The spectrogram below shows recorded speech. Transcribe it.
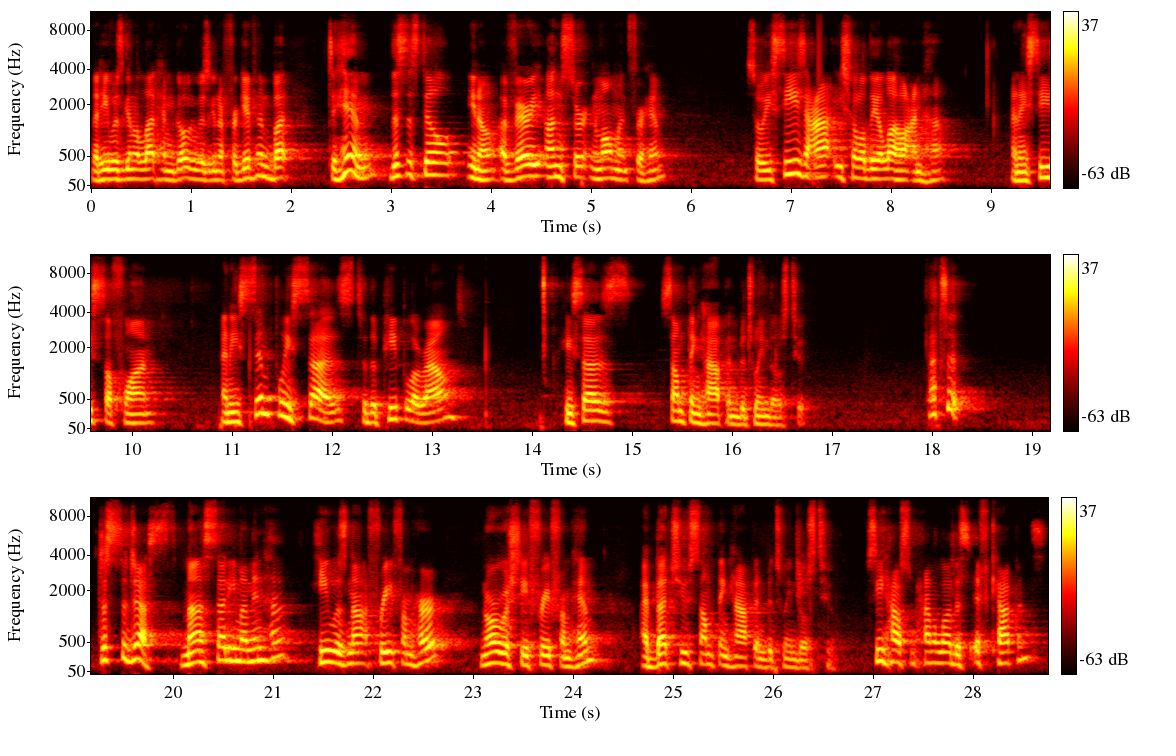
that he was going to let him go, he was going to forgive him. But to him, this is still, you know, a very uncertain moment for him. So he sees Aisha radiallahu anha, and he sees Safwan, and he simply says to the people around, he says, something happened between those two. That's it. Just suggest, ma salima minha, he was not free from her, nor was she free from him. I bet you something happened between those two. See how subhanAllah this ifk happens?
